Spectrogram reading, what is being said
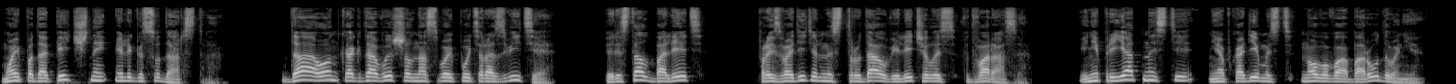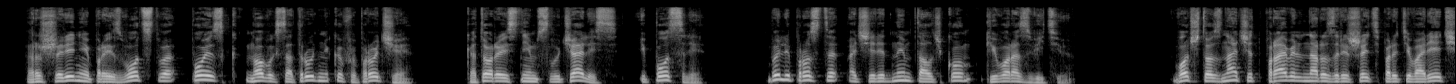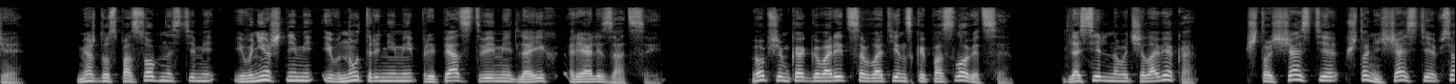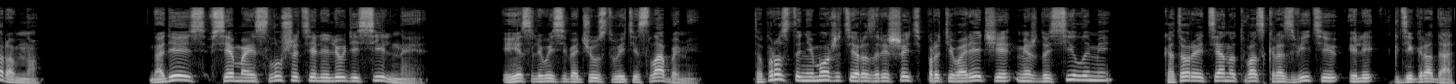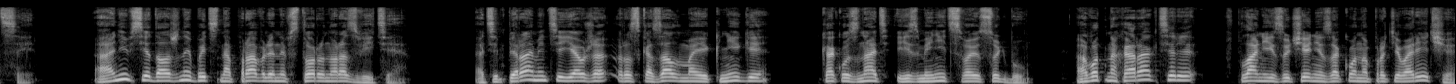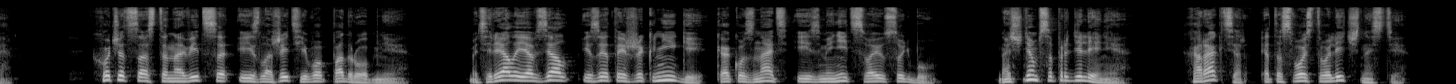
Мой подопечный или государство? Да, он, когда вышел на свой путь развития, перестал болеть, производительность труда увеличилась в два раза. И неприятности, необходимость нового оборудования расширение производства, поиск новых сотрудников и прочее, которые с ним случались и после, были просто очередным толчком к его развитию. Вот что значит правильно разрешить противоречия между способностями и внешними и внутренними препятствиями для их реализации. В общем, как говорится в латинской пословице, для сильного человека что счастье, что несчастье, все равно. Надеюсь, все мои слушатели люди сильные. И если вы себя чувствуете слабыми, то просто не можете разрешить противоречие между силами, которые тянут вас к развитию или к деградации. А они все должны быть направлены в сторону развития. О темпераменте я уже рассказал в моей книге «Как узнать и изменить свою судьбу». А вот на характере, в плане изучения закона противоречия, Хочется остановиться и изложить его подробнее. Материалы я взял из этой же книги «Как узнать и изменить свою судьбу». Начнем с определения. Характер – это свойство личности,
